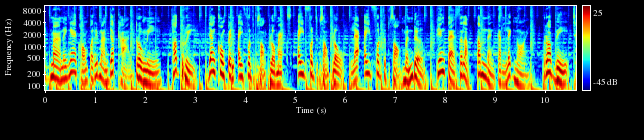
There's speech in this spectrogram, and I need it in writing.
ถัดมาในแง่ของปริมาณยอดขายตรงนี้ Top 3ยังคงเป็น iPhone 12 Pro Max iPhone 12 Pro และ iPhone 12 เหมือนเดิม เพียงแต่สลับตำแหน่งกันเล็กน้อย รอบนี้แช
